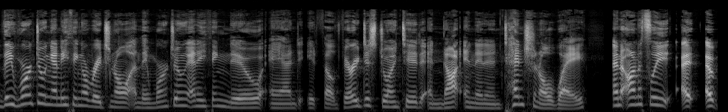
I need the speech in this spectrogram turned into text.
they weren't doing anything original and they weren't doing anything new. And it felt very disjointed and not in an intentional way. And honestly, I, I,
